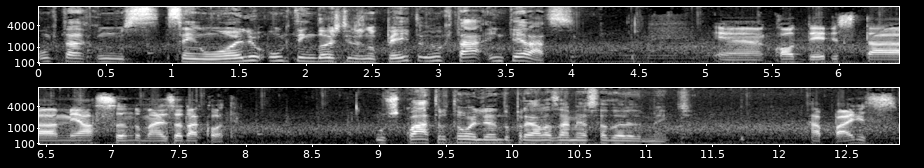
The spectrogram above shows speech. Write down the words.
um que tá com, sem um olho, um que tem dois tiros no peito e um que tá inteiraço. É, qual deles tá ameaçando mais a Dakota? Os quatro estão olhando pra elas ameaçadoramente. Rapaz,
